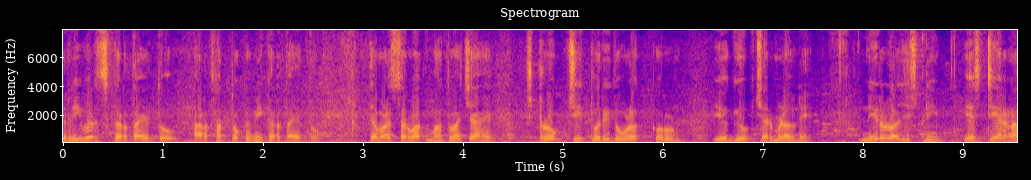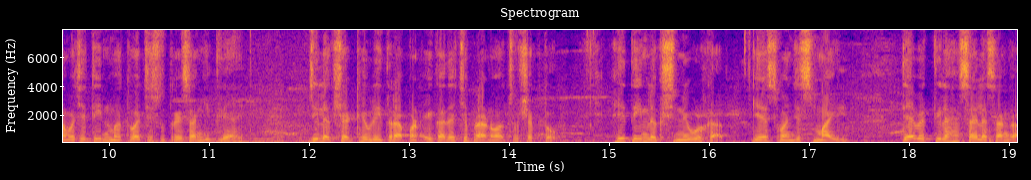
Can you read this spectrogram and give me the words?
रिव्हर्स करता येतो अर्थात तो कमी करता येतो. त्यामुळे सर्वात महत्त्वाचे आहे स्ट्रोकची त्वरित ओळख करून योग्य उपचार मिळवणे. न्यूरोलॉजिस्टनी एस टी आर नावाची तीन महत्त्वाची सूत्रे सांगितली आहेत. जी लक्षात ठेवली तर आपण एखाद्याचे प्राण वाचवू शकतो. ही तीन लक्षणे ओळखा. येस म्हणजे स्माईल त्या व्यक्तीला हसायला सांगा.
